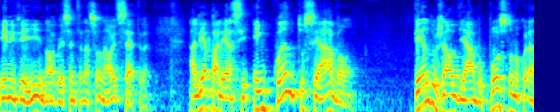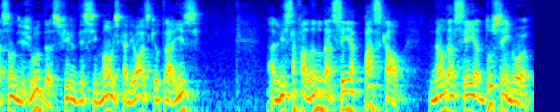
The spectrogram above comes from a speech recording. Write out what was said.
NVI, Nova Versão Internacional, etc. Ali aparece: enquanto ceavam, tendo já o diabo posto no coração de Judas, filho de Simão Iscariotes, que o traísse, ali está falando da ceia pascal, não da ceia do Senhor,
